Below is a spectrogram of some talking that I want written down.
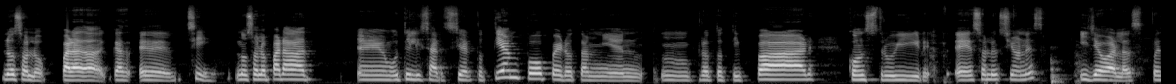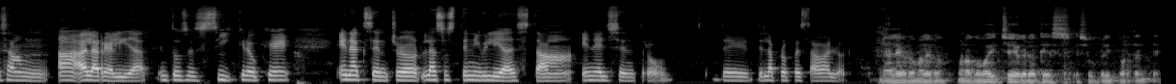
no solo para, eh, sí, no solo para eh, utilizar cierto tiempo, pero también mm, prototipar, construir soluciones y llevarlas pues a, a, la realidad. Entonces sí, creo que en Accenture la sostenibilidad está en el centro de, la propuesta de valor. Me alegro, me alegro. Bueno, como he dicho, yo creo que es súper importante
